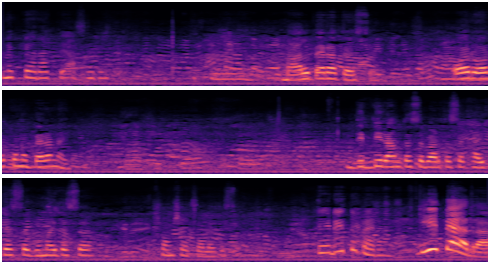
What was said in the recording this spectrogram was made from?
অনেক প্যারাতে আছে। ভালো প্যারাতে আছে। ওর ওর কোনো প্যারা নাই। দিব্যি রানতেছে বাড়তেছে খাইতেছে ঘুমাইতেছে সংসার চালাইতেছে। এটাই তো প্যারা কি প্যারা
